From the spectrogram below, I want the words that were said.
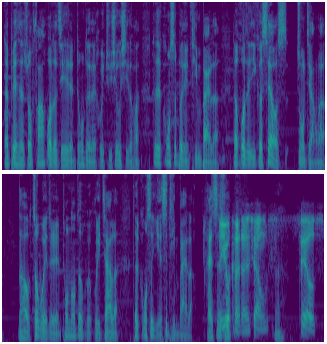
那变成说发货的这些人都得回去休息的话，这个公司本身停摆了。那或者一个 sales 中奖了，然后周围的人通通都回回家了，这个公司也是停摆了，还是很有可能像 sales，、嗯、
